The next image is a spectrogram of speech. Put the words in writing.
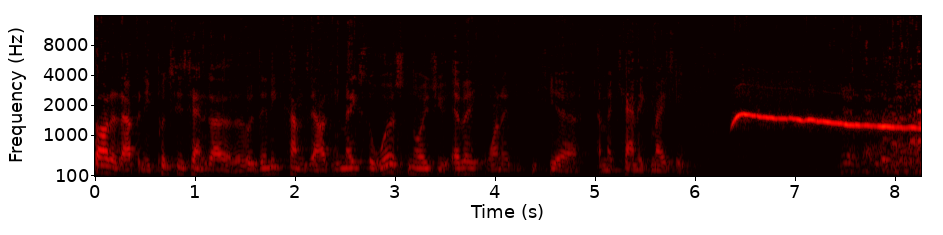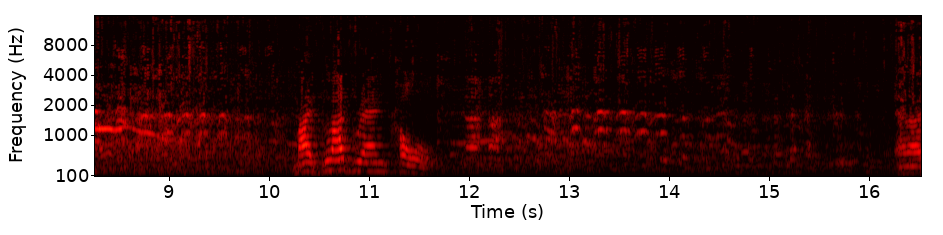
start it up and he puts his hand under the hood. Then he comes out. He makes the worst noise you ever want to hear a mechanic making. My blood ran cold. And I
